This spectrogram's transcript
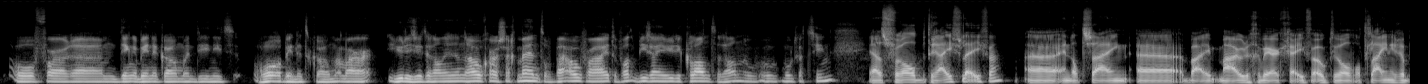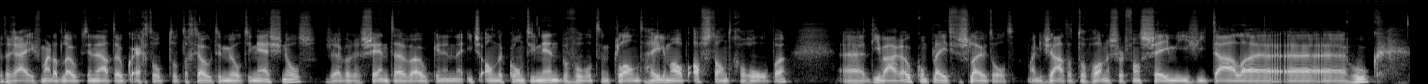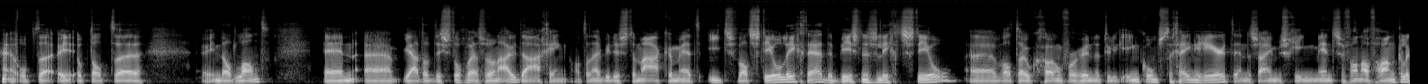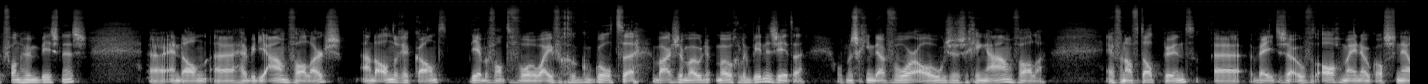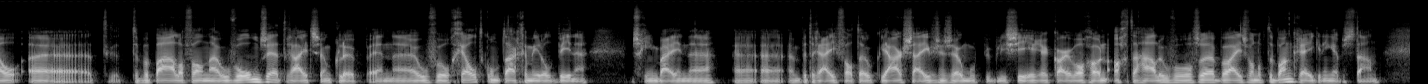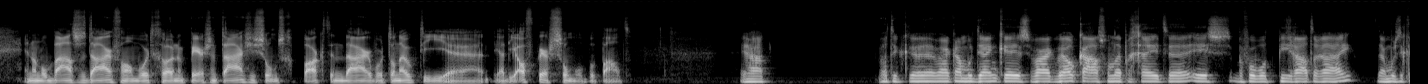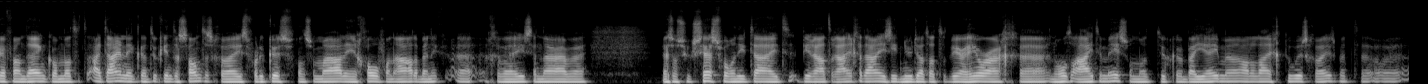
of er ehm, dingen binnenkomen die niet horen binnen te komen. Maar jullie zitten dan in een hoger segment of bij overheid. Of wat, wie zijn jullie klanten dan? Hoe, hoe moet ik dat zien? Ja, dat is vooral bedrijfsleven. Eh, en dat zijn eh, bij mijn huidige werkgever ook wel wat kleinere bedrijven. Maar dat loopt inderdaad ook echt op tot de grote multinationals. Dus we hebben recent hebben we ook in een iets ander continent bijvoorbeeld een klant helemaal op afstand geholpen. Eh, die waren ook compleet versleuteld. Maar die zaten toch wel in een soort van semi-vitale eh, eh, hoek op, de, op dat, eh, in dat land. En eh, ja, dat is toch wel een uitdaging. Want dan heb je dus te maken met iets wat stil ligt. Hè? De business ligt stil. eh, wat ook gewoon voor hun natuurlijk inkomsten genereert. En er zijn misschien mensen van afhankelijk van hun business. Eh, en dan eh, heb je die aanvallers aan de andere kant. Die hebben van tevoren wel even gegoogeld eh, waar ze mo- mogelijk binnen zitten. Of misschien daarvoor al hoe ze ze gingen aanvallen. En vanaf dat punt eh, weten ze over het algemeen ook al snel eh, te, bepalen van nou, hoeveel omzet draait zo'n club en eh, hoeveel geld komt daar gemiddeld binnen. Misschien bij een, een bedrijf wat ook jaarcijfers en zo moet publiceren, kan je wel gewoon achterhalen hoeveel ze bij wijze van op de bankrekening hebben staan. En dan op basis daarvan wordt gewoon een percentage soms gepakt en daar wordt dan ook die, ja, die afperssom op bepaald. Ja, wat ik, eh, waar ik aan moet denken is, waar ik wel kaas van heb gegeten, is bijvoorbeeld piraterij. Daar moest ik even aan denken, omdat het uiteindelijk natuurlijk interessant is geweest voor de kust van Somalië. In Golf van Aden ben ik eh, geweest en daar hebben we best wel succesvol in die tijd piraterij gedaan. Je ziet nu dat dat weer heel erg eh, een hot item is, omdat natuurlijk bij Jemen allerlei gedoe is geweest met,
